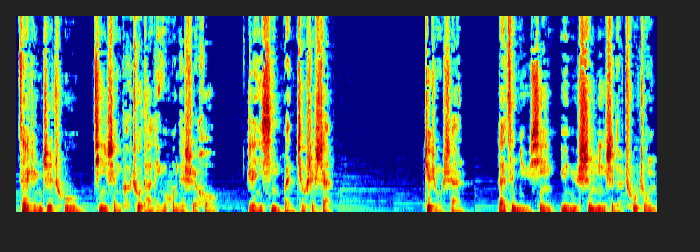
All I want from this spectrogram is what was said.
在人之初，精神可触达灵魂的时候，人性本就是善。这种善，来自女性孕育生命时的初衷，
